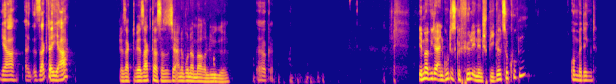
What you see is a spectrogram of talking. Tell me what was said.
Ja, äh, sagt er ja? Er sagt, wer sagt das? Das ist ja eine wunderbare Lüge. Ja, okay. Immer wieder ein gutes Gefühl, in den Spiegel zu gucken. Unbedingt.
